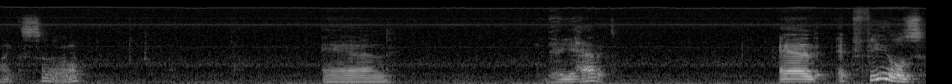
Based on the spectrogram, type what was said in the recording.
Like so. And there you have it. And it feels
